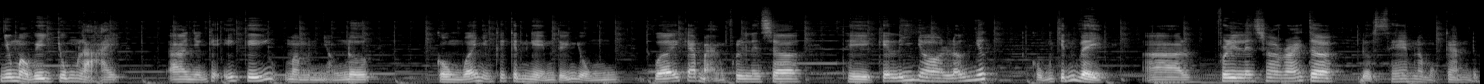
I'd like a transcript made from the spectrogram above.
Nhưng mà vi chung lại à, những cái ý kiến mà mình nhận được cùng với những cái kinh nghiệm tuyển dụng với các bạn freelancer thì cái lý do lớn nhất cũng chính vì à, freelancer writer được xem là một ngành được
